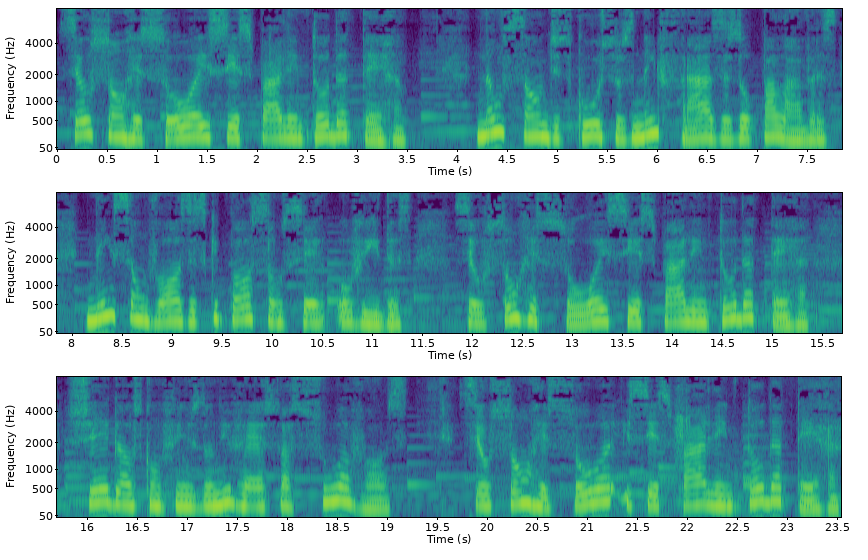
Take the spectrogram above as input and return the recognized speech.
Seu som ressoa e se espalha em toda a terra. Não são discursos, nem frases ou palavras, nem são vozes que possam ser ouvidas seu som ressoa e se espalha em toda a terra. Chega aos confins do universo a sua voz. Seu som ressoa e se espalha em toda a terra.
